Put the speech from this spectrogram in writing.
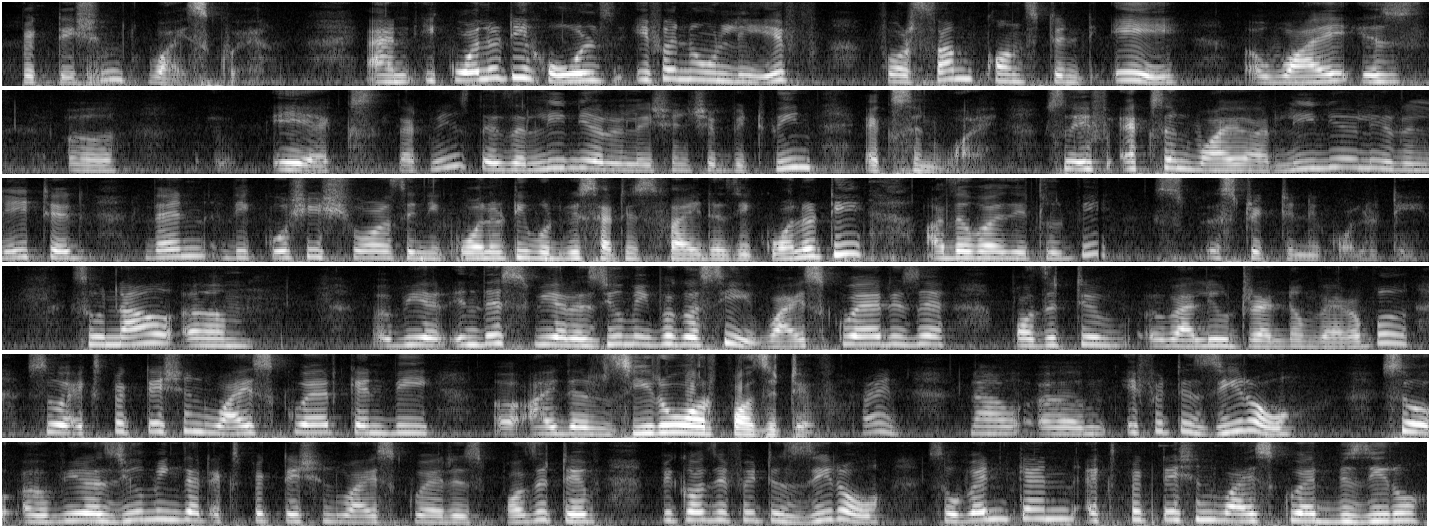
expectation y square. And equality holds if and only if for some constant a, uh, y is uh, a x that means there is a linear relationship between x and y. So, if x and y are linearly related then the Cauchy-Schwarz inequality would be satisfied as equality otherwise it will be strict inequality. So, now um, we are in this we are assuming because see y square is a positive valued random variable. So, expectation y square can be uh, either 0 or positive right. Now, um, if it is 0 so, uh, we are assuming that expectation y square is positive because if it is 0. So, when can expectation y square be 0?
